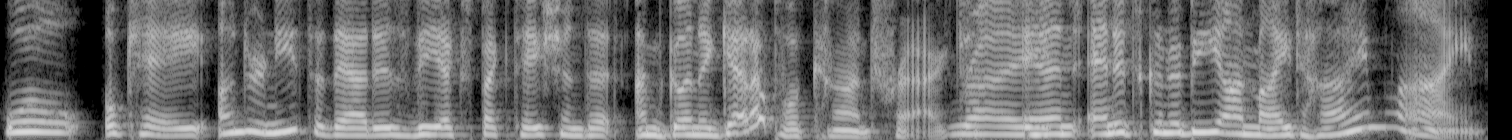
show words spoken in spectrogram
Well, okay, underneath of that is the expectation that I'm going to get a book contract. Right. And, and it's going to be on my timeline.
